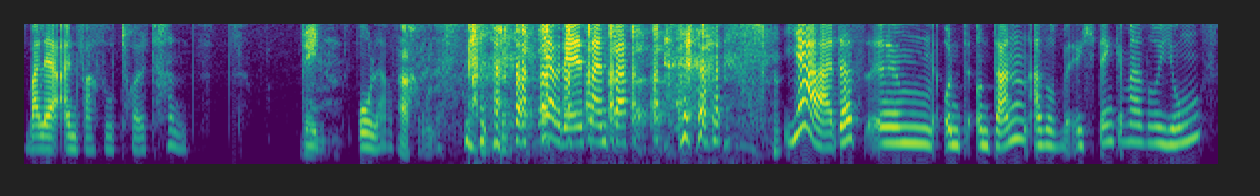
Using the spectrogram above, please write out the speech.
weil er einfach so toll tanzt. Wen? Olaf. Ach, Olaf. ja, aber der ist einfach. ja, das ähm, und, und dann, also ich denke immer so, Jungs,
